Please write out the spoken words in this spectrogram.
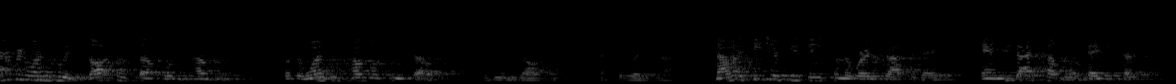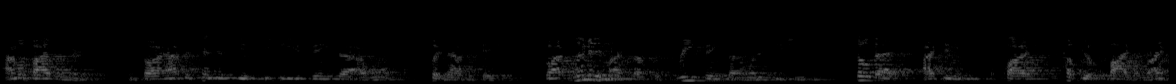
everyone who exalts himself will be humbled, but the one who humbles himself will be exalted. That's the word of God. Now, I'm going to teach you a few things from the word of God today, and you guys help me, okay? Because I'm a Bible nerd, so I have the tendency of teaching you things that I won't put in application. So I've limited myself to three things that I want to teach you so that I can apply, help you apply them, right?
